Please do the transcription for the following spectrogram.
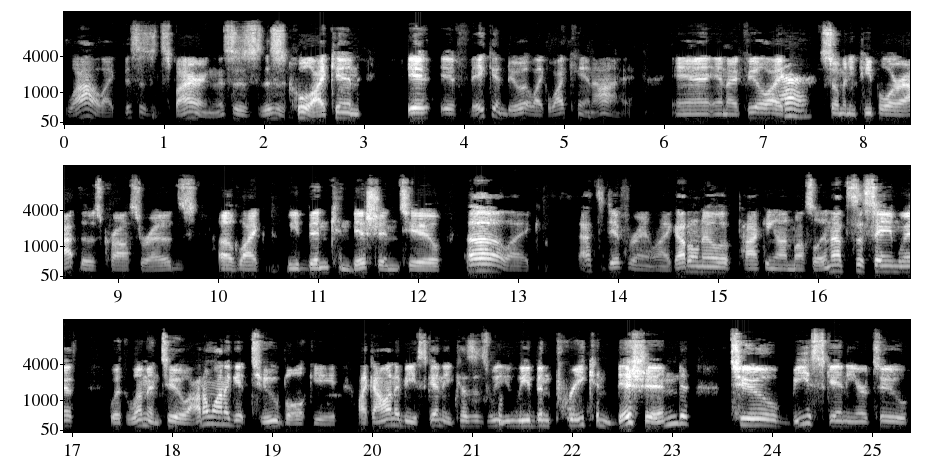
wow like this is inspiring. This is this is cool. I can if if they can do it like why can't i? And and I feel like yeah. so many people are at those crossroads of like we've been conditioned to oh like that's different. Like I don't know if packing on muscle. And that's the same with with women too I don't want to get too bulky like I want to be skinny because it's we we've been preconditioned to be skinny or to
